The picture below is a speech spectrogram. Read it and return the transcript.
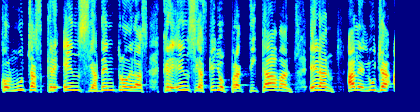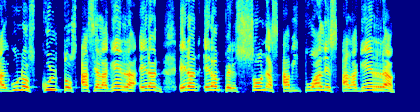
con muchas creencias. Dentro de las creencias que ellos practicaban eran, aleluya, algunos cultos hacia la guerra, eran, eran, eran personas habituales a la guerra,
